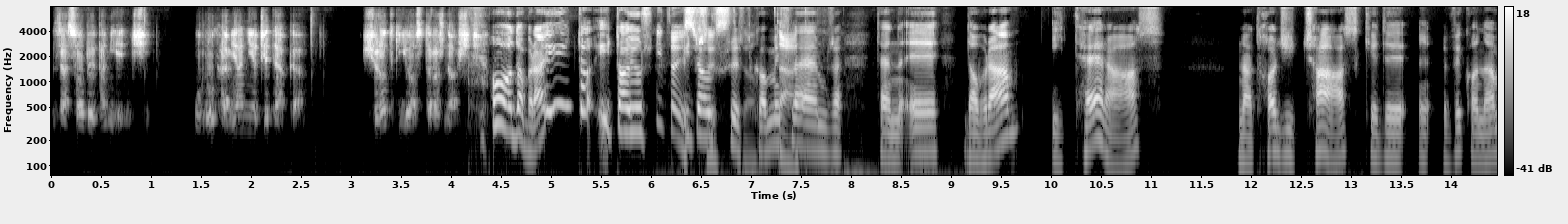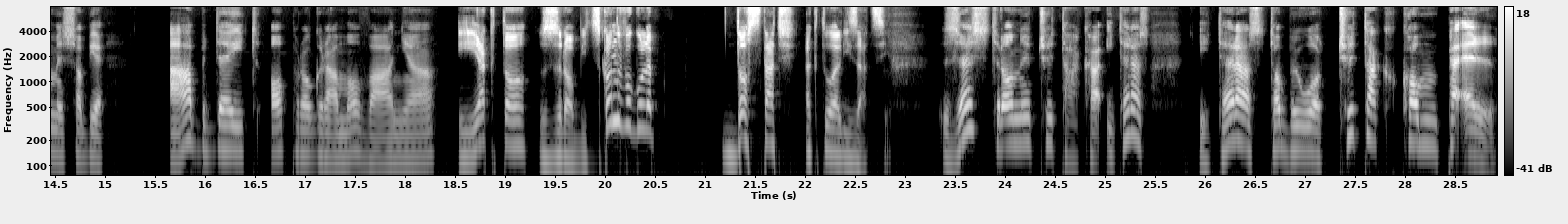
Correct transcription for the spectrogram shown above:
Zasoby pamięci. Uruchamianie czytaka. Środki ostrożności. O, dobra, i to, i to już. I to jest I to już wszystko, wszystko. tak. Myślałem, że ten. Y, dobra. I teraz nadchodzi czas, kiedy y, wykonamy sobie update oprogramowania I jak to zrobić? Skąd w ogóle dostać aktualizację? ze strony czytaka. I teraz, i teraz to było czytak.com.pl.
